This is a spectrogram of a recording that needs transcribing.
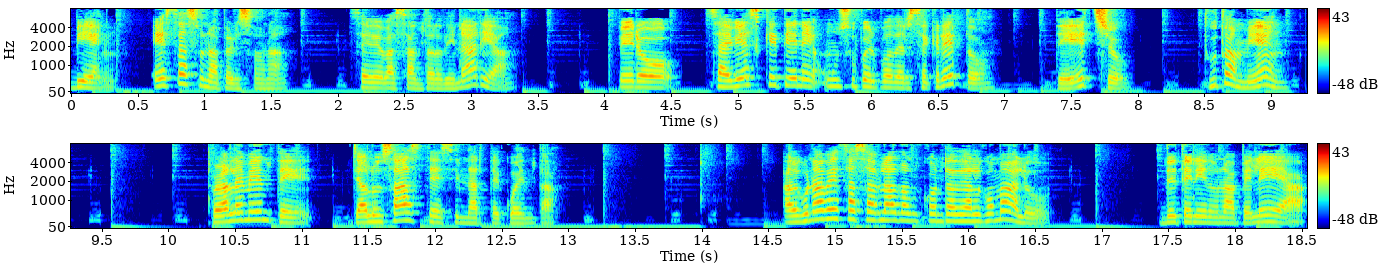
Bien, esta es una persona. Se ve bastante ordinaria. Pero, ¿sabías que tiene un superpoder secreto? De hecho, tú también. Probablemente ya lo usaste sin darte cuenta. ¿Alguna vez has hablado en contra de algo malo? ¿Detenido una pelea?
